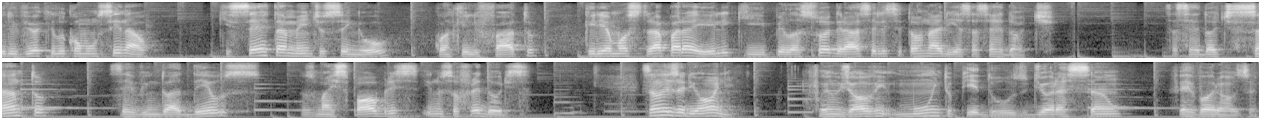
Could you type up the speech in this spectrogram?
ele viu aquilo como um sinal que certamente o Senhor, com aquele fato, queria mostrar para ele que, pela sua graça, ele se tornaria sacerdote. Sacerdote santo, servindo a Deus, nos mais pobres e nos sofredores. São Luís Orione foi um jovem muito piedoso, de oração fervorosa,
